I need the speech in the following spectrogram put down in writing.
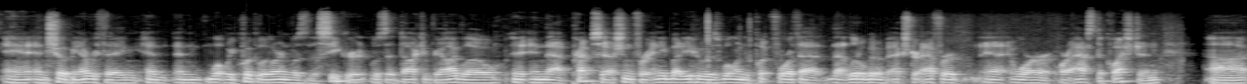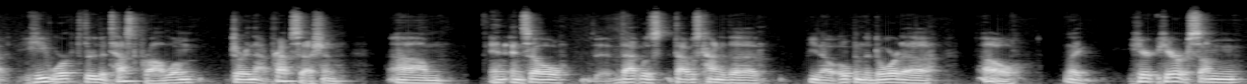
and, and, showed me everything. And, and what we quickly learned was the secret was that Dr. Biaglo, in, that prep session, for anybody who was willing to put forth that, that little bit of extra effort eh, or, or ask the question, uh, he worked through the test problem during that prep session. Um, and, and so that was that was kind of the you know open the door to oh like here here are some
